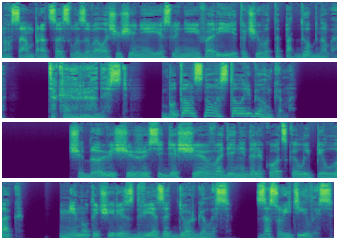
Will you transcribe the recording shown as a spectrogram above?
но сам процесс вызывал ощущение, если не эйфории, то чего-то подобного. Такая радость, будто он снова стал ребенком. Чудовище же, сидящее в воде недалеко от скалы Пиллак, минуты через две задергалось, засуетилось.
